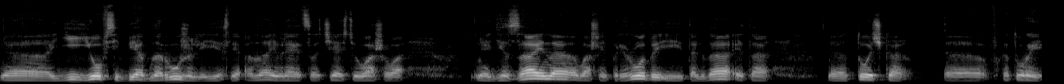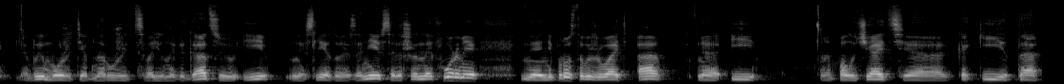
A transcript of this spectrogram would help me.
ее в себе обнаружили, если она является частью вашего дизайна, вашей природы, и тогда это точка Э, в которой вы можете обнаружить свою навигацию и, следуя за ней в совершенной форме, э, не просто выживать, а э, и получать какие-то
